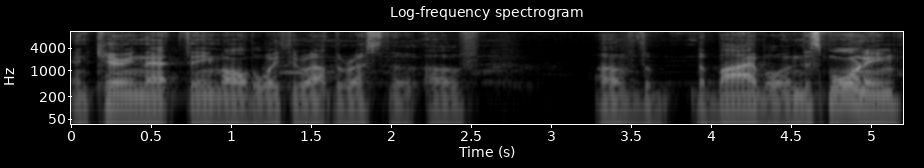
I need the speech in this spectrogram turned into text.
and carrying that theme all the way throughout the rest of the, of, of the, the Bible. And this morning,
